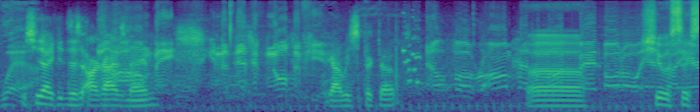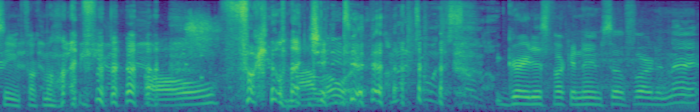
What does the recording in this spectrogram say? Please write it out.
where? You see, like this our guy's name. The desert north of The here. guy we just picked up. Alpha, Ram has Uh, She was 16. Fuck my life. Oh fucking my legend. lord. I'm not doing this solo. Greatest fucking name so far tonight.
